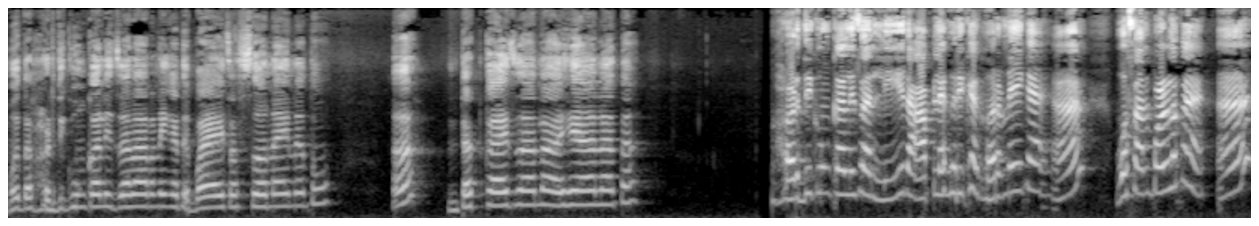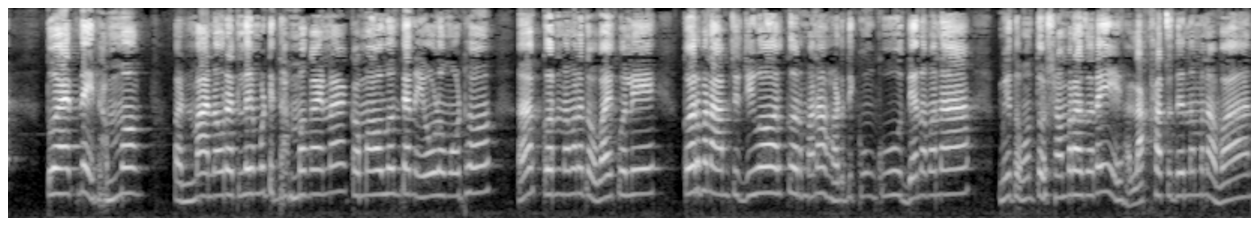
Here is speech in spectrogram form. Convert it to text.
मग तर हळदी कुंकाला जाणार नाही का? ते बायाचा सण आहे ना तो? हा? त्यात काय झाला? हे आला आता? हळदी कुंकाली चालली? आपल्या घरी काय घर नाही काय? हा? वसान पडलं काय? हा? तो यात नाही धम्मक पण मानवरात लय मोठी धम्मक आहे ना? कमावलं त्याने एवढं मोठं? हा? कर ना म्हणा तो बायकोले. कर म्हणा आमच्या जीवावर कर म्हणा. हळदी कुंकू दे ना म्हणा. मी तर म्हणतो शंभराचं नाही लाखाचं दे ना म्हणा वान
